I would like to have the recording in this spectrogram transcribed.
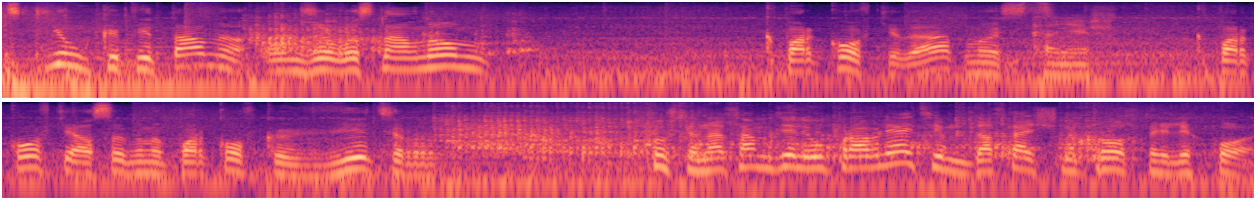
Скилл капитана, он же в основном к парковке, да, относится? Конечно. К парковке, особенно парковка в ветер. Слушайте, на самом деле управлять им достаточно просто и легко.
